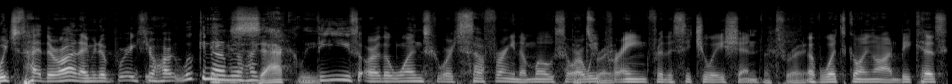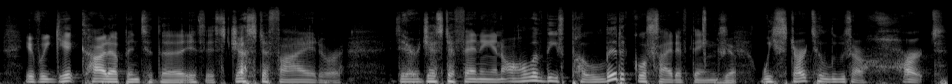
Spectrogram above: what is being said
which side they're on. I mean, it breaks your heart looking at them. You're like, Exactly. these are the ones who are suffering the most. So That's are we right. praying for the situation? That's right. Of what's going on? Because if we get caught up into the is this justified or they're just defending and all of these political side of things, Yep. we start to lose our heart.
